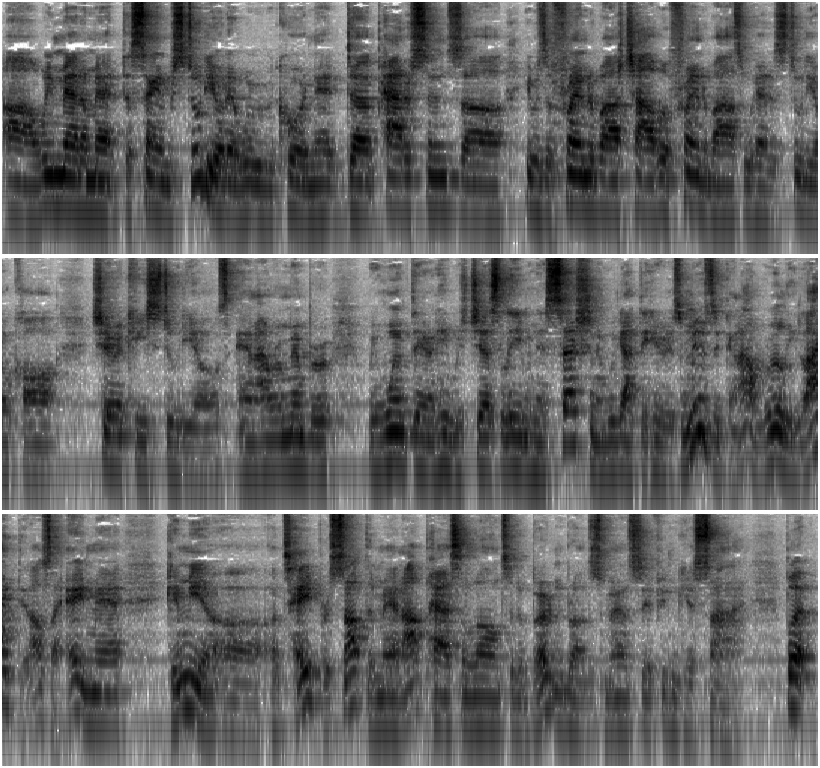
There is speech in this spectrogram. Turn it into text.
uh, we met him at the same studio that we were recording at, Doug Patterson's. Uh, he was a friend of ours, childhood friend of ours, who had a studio called Cherokee Studios. And I remember we went there and he was just leaving his session and we got to hear his music and I really liked it. I was like, hey man, give me a, a, a tape or something, man. I'll pass it along to the Burden brothers, man, see if you can get signed. But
